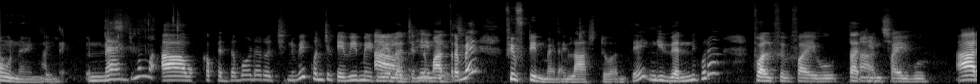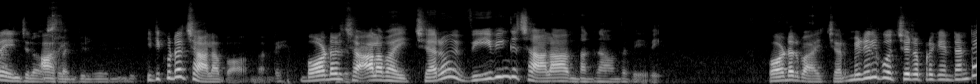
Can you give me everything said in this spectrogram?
అవునండి. మాక్సిమం ఆ ఒక్క పెద్ద బోర్డర్ వచ్చినవి కొంచెం హెవీ మెటీరియల్ వచ్చింది మాత్రమే ఫిఫ్టీన్ మేడం లాస్ట్ అంతే. ఇంక ఇవన్నీ కూడా ట్వెల్వ్ ఫైవ్ థర్టీన్. ఫైవ్ ఆ రేంజ్లో ఆ వస్తాయి. రేంజ్లో ఇది కూడా చాలా బాగుందండి. బార్డర్ చాలా బాగా ఇచ్చారు. వీవింగ్ చాలా అందంగా ఉంది వీవింగ్ బార్డర్ బాగా ఇచ్చారు. మిడిల్కి వచ్చేటప్పటికి ఏంటంటే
